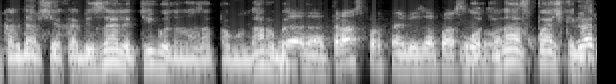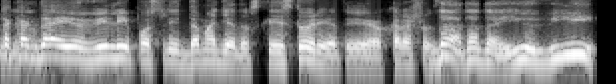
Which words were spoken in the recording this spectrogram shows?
когда всех обязали, три года назад, по-моему, да, Рубен? Да, да, транспортная безопасность. Вот, у нас пачками... Ну, это туда... когда ее ввели после Домодедовской истории, это ее хорошо знаю. Да, да, да, ее ввели,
